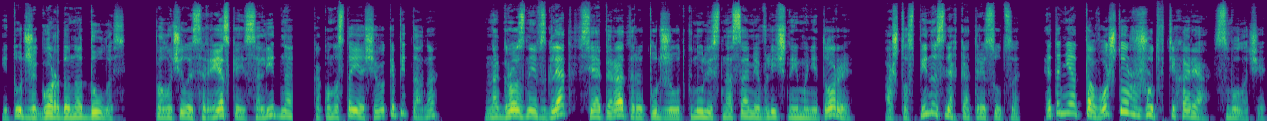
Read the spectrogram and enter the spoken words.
и тут же гордо надулась. Получилось резко и солидно, как у настоящего капитана. На грозный взгляд все операторы тут же уткнулись носами в личные мониторы, а что спины слегка трясутся, это не от того, что ржут втихаря, сволочи,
